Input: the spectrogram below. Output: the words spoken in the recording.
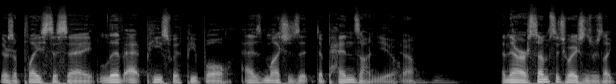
there's a place to say, live at peace with people as much as it depends on you. Yeah. And there are some situations where it's like,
